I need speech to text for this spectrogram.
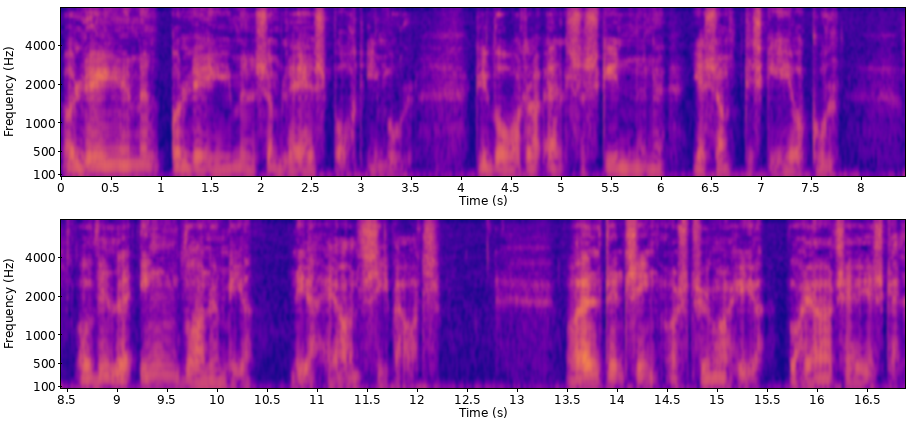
Og lægemet og lægemet, som lages bort i muld. De vorter altså skinnende, ja som det skæver guld. Og ved at ingen vonde mere, nær herren Sebaot. Og al den ting os tynger her, hvor herre tage skal,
